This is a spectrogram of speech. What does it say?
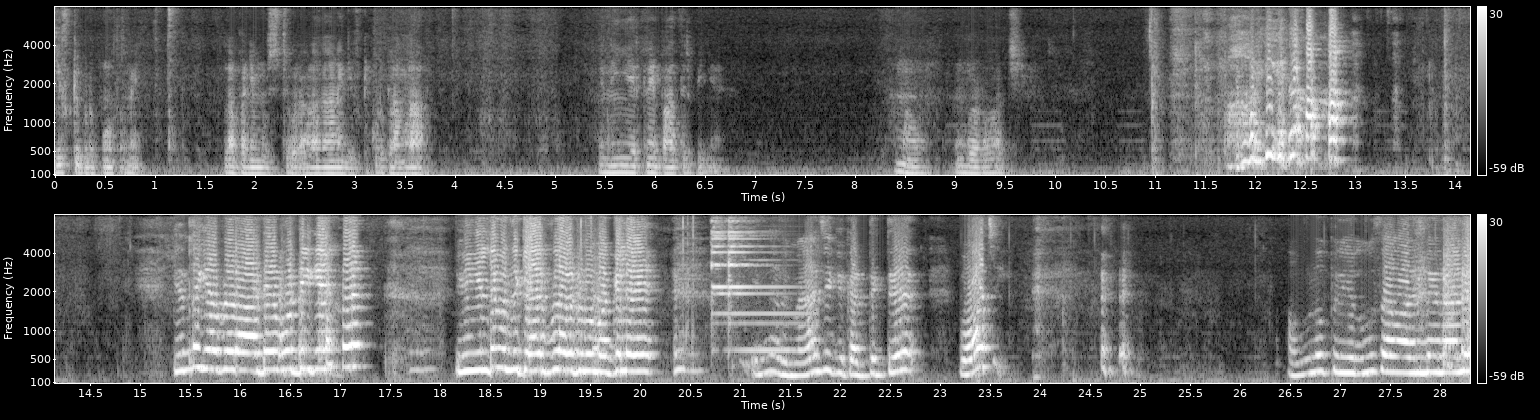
கிஃப்ட் கொடுப்போம் எப்பவுமே. எல்லாம் பண்ணி முடிச்சுட்டு ஒரு அழகான கிஃப்ட் கொடுக்கலாங்களா? நீங்கள் ஏற்கனவே பார்த்துருப்பீங்க. ஆமாம் உங்களோட வாட்ச் எந்த கேப்ல ஆட்டே போட்டீங்க? இவங்கள்ட்ட கொஞ்சம் கேர்ஃபுல்லாக இருக்கணும் மக்களே. என்ன அது மேஜிக்கு கற்றுக்கிட்டு வாட்ச் அவ்வளோ பெரிய லூசாவா இருந்தேன் நானு.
